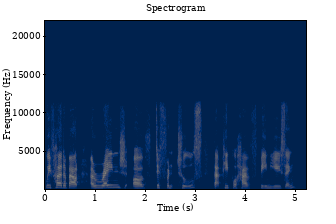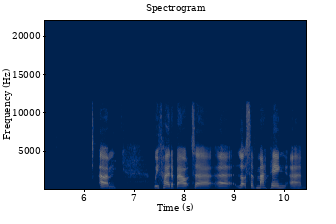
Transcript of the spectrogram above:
We've heard about a range of different tools that people have been using. Um, we've heard about uh, uh, lots of mapping, um,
